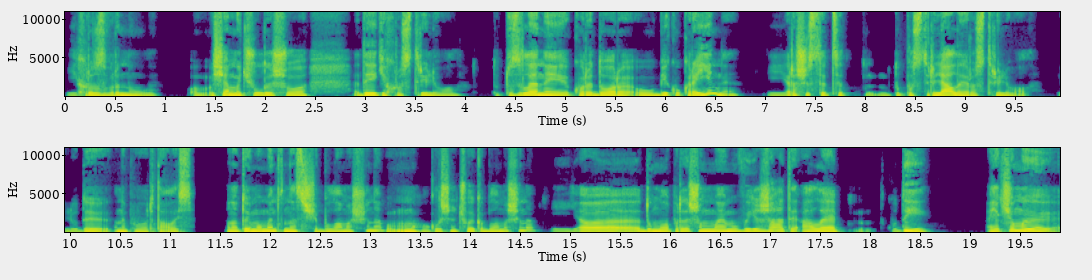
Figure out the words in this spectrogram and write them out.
їх розвернули. Ще ми чули, що деяких розстрілювали. Тобто зелений коридор у бік України, і рашисти це тупо стріляли і розстрілювали. Люди не поверталися. На той момент в нас ще була машина, у мого колишнього чоловіка була машина, і я думала про те, що ми маємо виїжджати, але куди? А якщо ми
